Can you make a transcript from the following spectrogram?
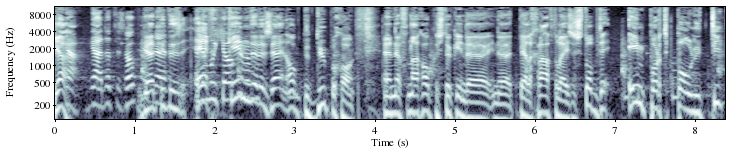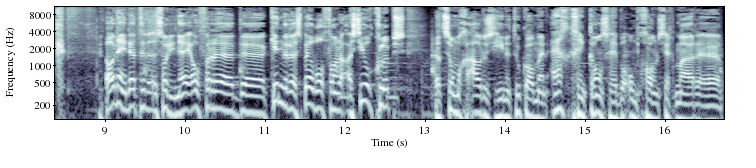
Ja. Ja, ja, dat is ook Ja, dit eh, is echt, moet kinderen zijn ook de dupe gewoon. En eh, vandaag ook een stuk in de, in de Telegraaf te lezen. Stop de importpolitiek. Oh nee, dat, sorry, nee, over eh, de kinderen speelbal van asielclubs. Dat sommige ouders hier naartoe komen en eigenlijk geen kans hebben om gewoon zeg maar eh,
